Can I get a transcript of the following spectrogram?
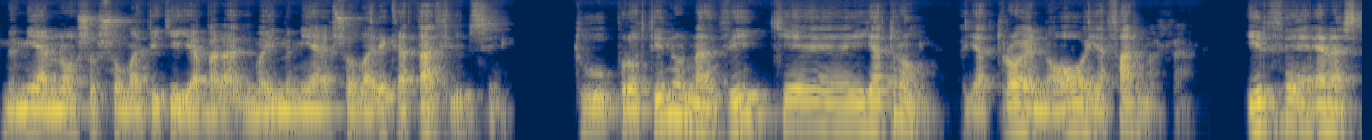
με μια νόσο σωματική, για παράδειγμα, ή με μια σοβαρή κατάθλιψη, του προτείνω να δει και γιατρό. Γιατρό εννοώ για φάρμακα. Ήρθε ένας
